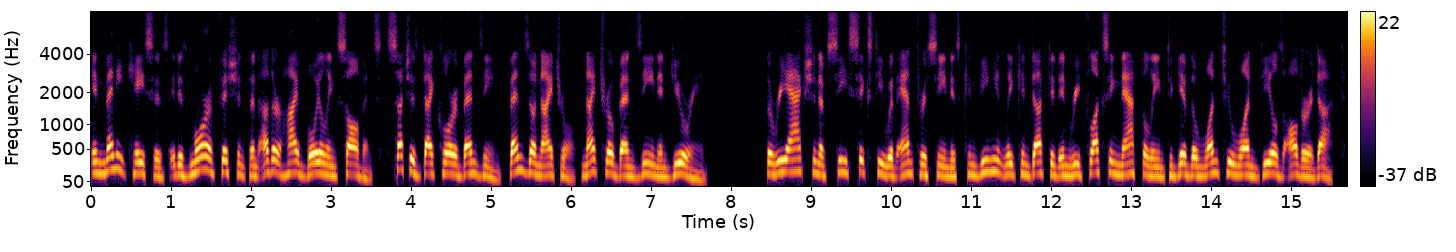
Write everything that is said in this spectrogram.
In many cases it is more efficient than other high-boiling solvents, such as dichlorobenzene, benzonitrile, nitrobenzene and durene. The reaction of C60 with anthracene is conveniently conducted in refluxing naphthalene to give the 1-to-1 Diels-Alder adduct.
